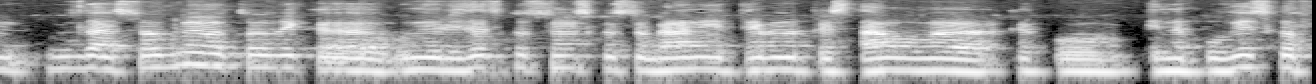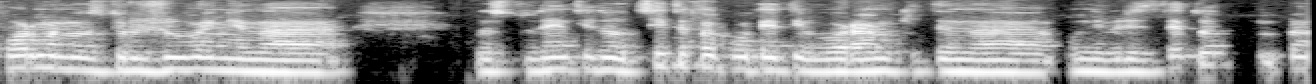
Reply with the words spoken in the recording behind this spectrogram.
Да, со оглед на тоа дека Универзитетско студентско собрание треба да представува како една повиска форма на здружување на на студентите од сите факултети во рамките на универзитетот, па,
